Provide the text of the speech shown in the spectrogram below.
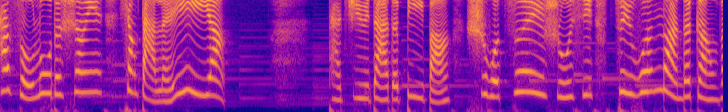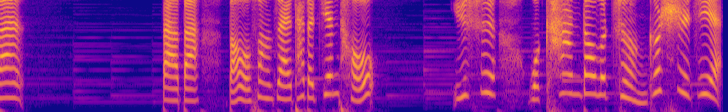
他走路的声音像打雷一样，他巨大的臂膀是我最熟悉、最温暖的港湾。爸爸把我放在他的肩头，于是我看到了整个世界：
